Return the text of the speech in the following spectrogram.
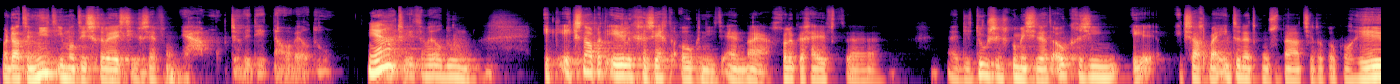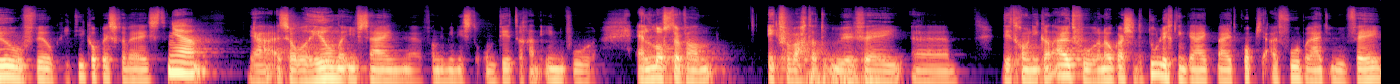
Maar dat er niet iemand is geweest die gezegd van... Ja, moeten we dit nou wel doen? Ja, Moeten we dit wel doen? Ik, ik snap het eerlijk gezegd ook niet. En nou ja, gelukkig heeft eh, eh, die toezichtcommissie dat ook gezien. Ik, ik zag bij internetconsultatie dat ook wel heel veel kritiek op is geweest. ja, Ja, het zou wel heel naïef zijn eh, van de minister om dit te gaan invoeren. En los daarvan, ik verwacht dat de UWV dit gewoon niet kan uitvoeren. En ook als je de toelichting kijkt bij het kopje uitvoerbaarheid UWV,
